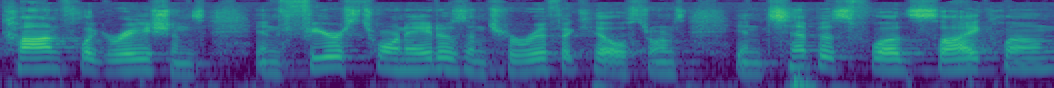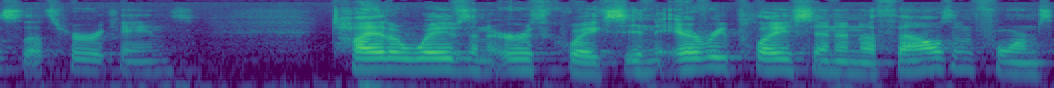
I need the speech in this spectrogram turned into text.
conflagrations, in fierce tornadoes and terrific hailstorms, in tempest, floods, cyclones, that's hurricanes, tidal waves and earthquakes in every place and in a thousand forms,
